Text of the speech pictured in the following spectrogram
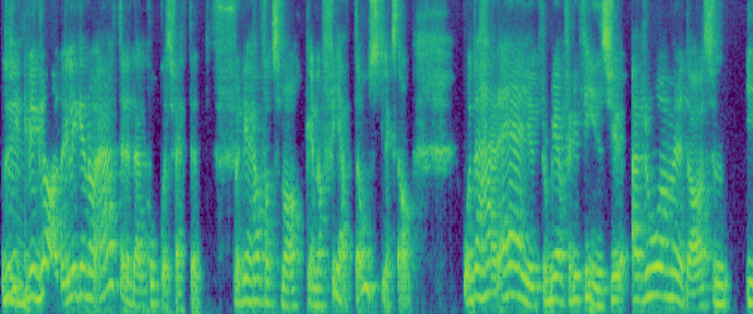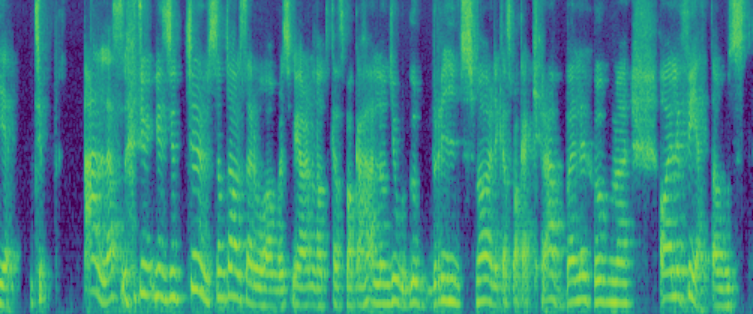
Och då sitter mm. vi gladeligen och äter det där kokosfettet för det har fått smaken av fetaost. Liksom. Och det här är ju ett problem för det finns ju aromer idag som är typ alla, det finns ju tusentals aromer som gör att det kan smaka hallon, jordgubb, brynt smör, det kan smaka krabba eller hummer eller fetaost.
